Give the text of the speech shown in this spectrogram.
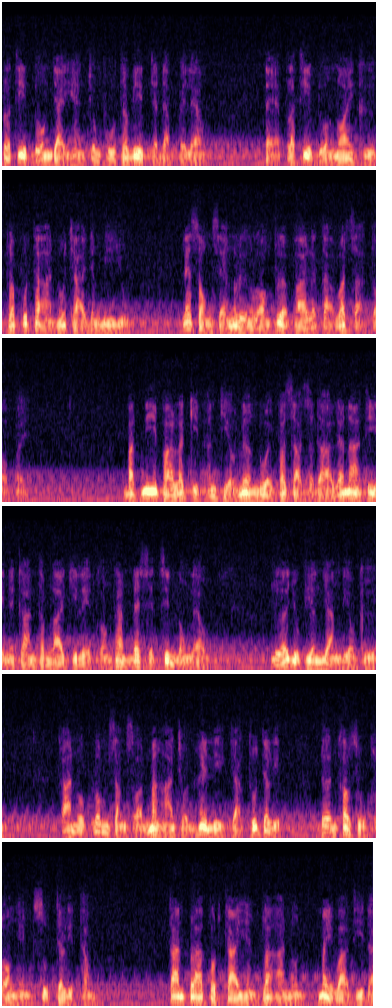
ประทีปดวงใหญ่แห่งชมพูทวีปจะดับไปแล้ว แต่ประทีปดวงน้อยคือพระพุทธอนุชายังมีอยู่ และส่องแสงเรืองรองเพื่อพาลตะวัฏสะต่อไป บัดนี้ภารกิจอันเกี่ยวเนื่องด้วยพระศาสดาและหน้าที่ในการทำลายกิเลสของท่านได้เสร็จสิ้นลงแล้ว เหลืออยู่เพียงอย่างเดียวคือ การอบรมสั่งสอนมหาชนให้หลีกจากทุจริต เดินเข้าสู่คลองแห่งสุจริตธรรม การปรากฏกายแห่งพระอานนท์ไม่ว่าที่ใด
